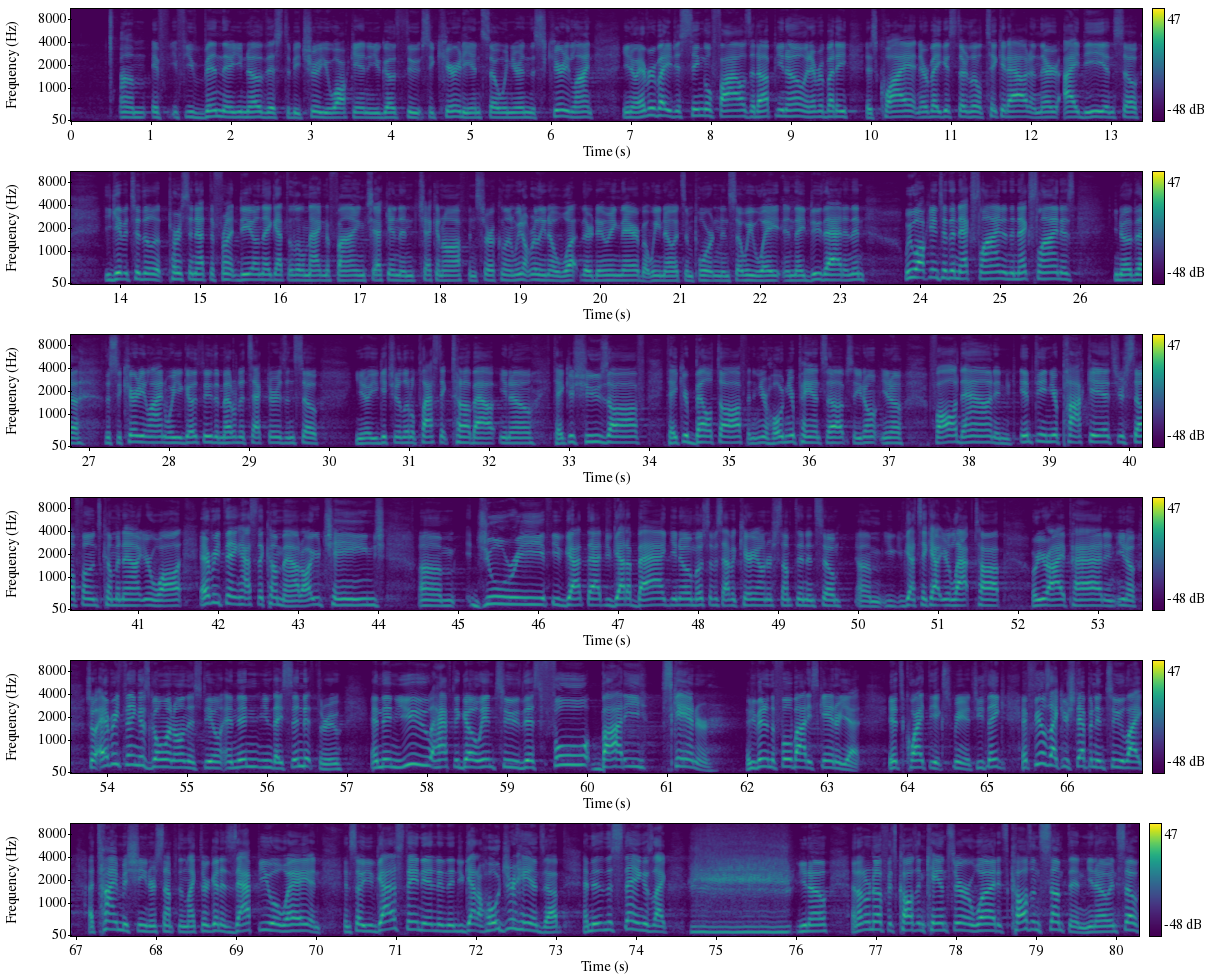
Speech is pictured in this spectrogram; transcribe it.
um, if, if you've been there, you know this to be true. You walk in and you go through security. And so when you're in the security line, you know, everybody just single files it up, you know, and everybody is quiet and everybody gets their little ticket out and their ID. And so you give it to the person at the front deal and they got the little magnifying, checking and checking off and circling. We don't really know what they're doing there, but we know it's important. And so we wait and they do that. And then we walk into the next line, and the next line is, you know, the, the security line where you go through the metal detectors. And so you know, you get your little plastic tub out, you know, take your shoes off, take your belt off, and then you're holding your pants up so you don't, you know, fall down and emptying your pockets, your cell phone's coming out, your wallet. Everything has to come out, all your change, um, jewelry, if you've got that. If you've got a bag, you know, most of us have a carry on or something. And so um, you, you've got to take out your laptop or your iPad. And, you know, so everything is going on this deal. And then you know, they send it through. And then you have to go into this full body scanner. Have you been in the full body scanner yet? It's quite the experience. You think it feels like you're stepping into like a time machine or something, like they're gonna zap you away. And, and so you've got to stand in and then you got to hold your hands up. And then this thing is like, you know, and I don't know if it's causing cancer or what, it's causing something, you know. And so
